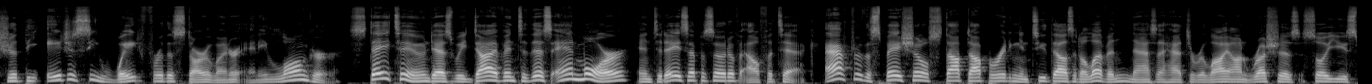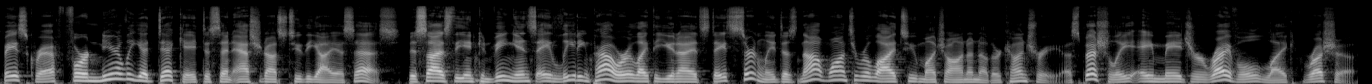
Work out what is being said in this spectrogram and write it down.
Should the agency wait for the Starliner any longer? Stay tuned as we dive into this and more in today's episode of Alpha Tech. After the space shuttle stopped operating in 2011, NASA had to rely on Russia's Soyuz spacecraft for nearly a decade to send astronauts to the ISS. Besides the inconvenience, a leading power like the United States certainly does not want to rely too much on another country, especially a major rival like Russia.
